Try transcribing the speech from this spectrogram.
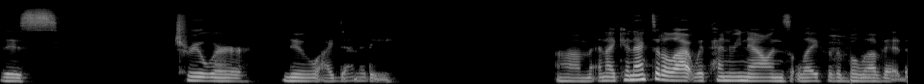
this truer new identity. Um, and I connected a lot with Henry Nouwen's Life of the Beloved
